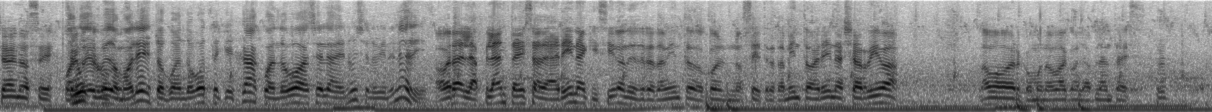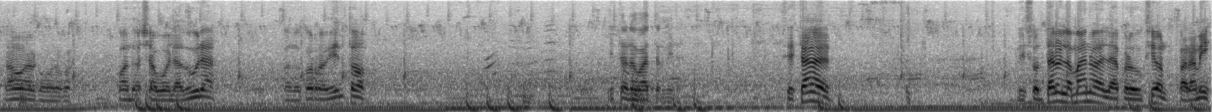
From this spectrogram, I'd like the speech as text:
Ya no sé. Cuando hay ruido molesto, cuando vos te quejás, cuando vos haces las denuncias, no viene nadie. Ahora la planta esa de arena que hicieron de tratamiento, con, no sé, tratamiento de arena allá arriba, vamos a ver cómo nos va con la planta esa. Vamos a ver cómo nos va. Cuando haya voladura, cuando corra viento, Esto no va a terminar. se está... Le soltaron la mano a la producción, para mí.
